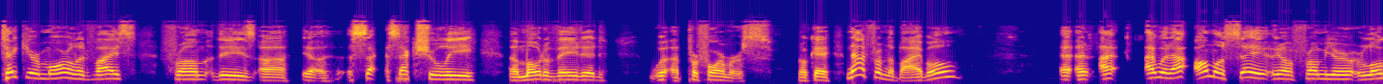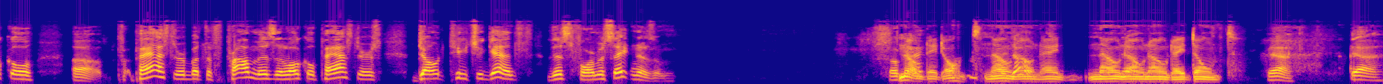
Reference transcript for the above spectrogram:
take your moral advice from these uh, you know, se- sexually uh, motivated w- uh, performers. Okay, not from the Bible. And I, I would almost say, you know, from your local uh, pastor, but the problem is the local pastors don't teach against this form of Satanism. Okay? No, they don't. No, They no, don't. they, no, no, no, they don't. Yeah, yeah.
